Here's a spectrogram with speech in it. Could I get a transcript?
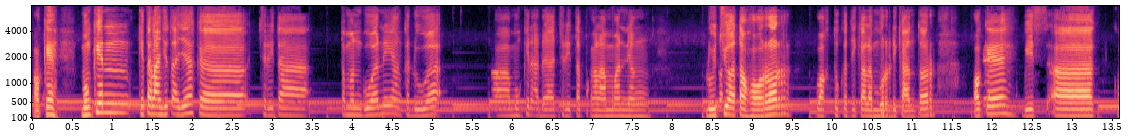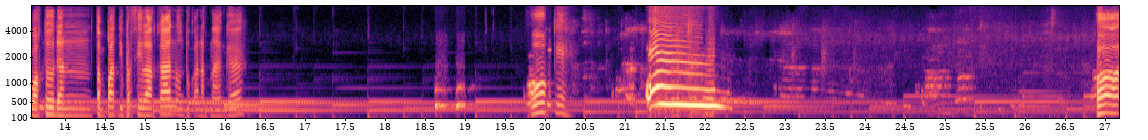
Oke, mungkin kita lanjut aja ke cerita teman gua nih yang kedua. Uh, mungkin ada cerita pengalaman yang lucu atau horor waktu ketika lembur di kantor. Oke, bis uh, waktu dan tempat dipersilakan untuk anak naga. Oke, Oh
